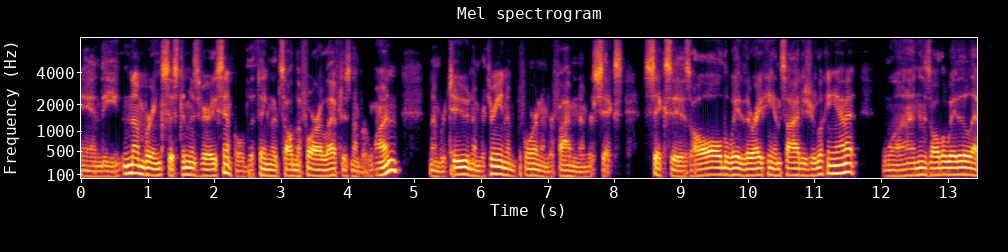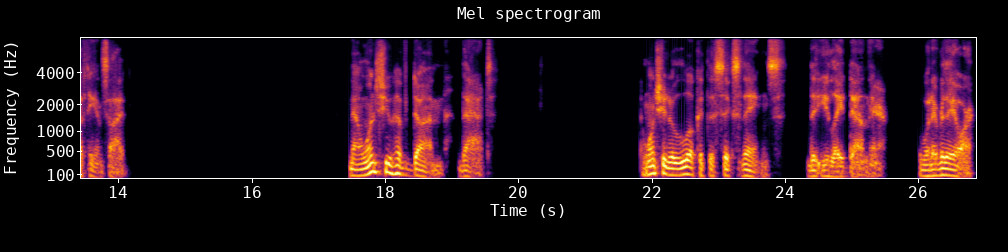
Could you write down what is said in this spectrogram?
And the numbering system is very simple. The thing that's on the far left is number one, number two, number three, number four, number five, and number six. Six is all the way to the right hand side as you're looking at it. One is all the way to the left hand side. Now, once you have done that, I want you to look at the six things that you laid down there, whatever they are.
